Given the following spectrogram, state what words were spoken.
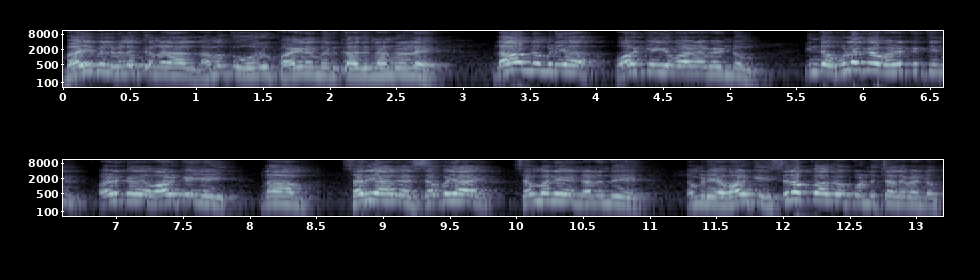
பைபிள் விளக்கங்களால் நமக்கு ஒரு பயணம் இருக்காது நண்பர்களே. நாம் நம்முடைய வாழ்க்கையை வாழ வேண்டும். இந்த உலக வழக்கத்தின் வழக்க வாழ்க்கையை நாம் சரியாக செவ்வையாய் செம்மனே நடந்து நம்முடைய வாழ்க்கையை சிறப்பாக கொண்டு செல்ல வேண்டும்.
